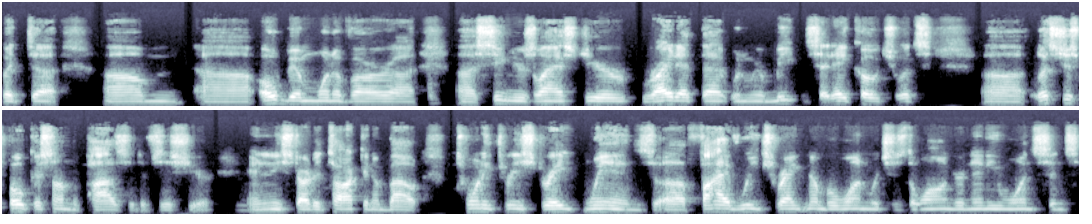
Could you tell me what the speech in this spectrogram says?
But uh, um, uh, Obim, one of our uh, uh, seniors last year, right at that when we were meeting, said, "Hey, coach, let's uh, let's just focus on the positives this year." And then he started talking about 23 straight wins, uh, five weeks ranked number one, which is the longer than anyone since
